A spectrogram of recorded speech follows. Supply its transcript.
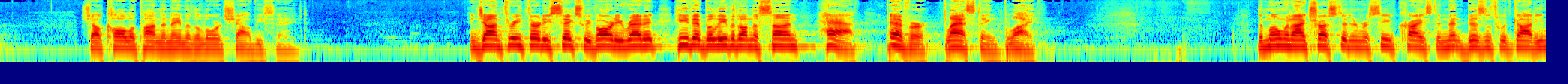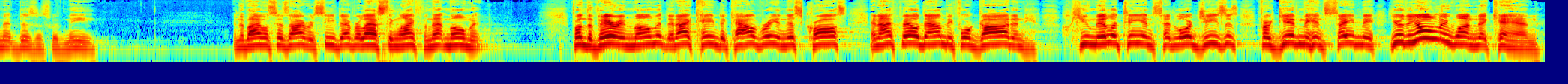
shall call upon the name of the Lord shall be saved. In John 3 36, we've already read it. He that believeth on the Son hath everlasting life. The moment I trusted and received Christ and meant business with God, He meant business with me. And the Bible says I received everlasting life from that moment. From the very moment that I came to Calvary and this cross, and I fell down before God in humility and said, Lord Jesus, forgive me and save me. You're the only one that can.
